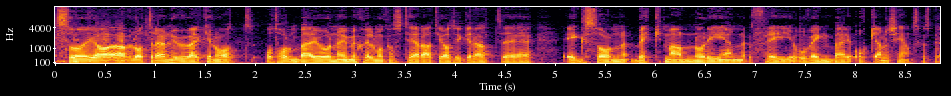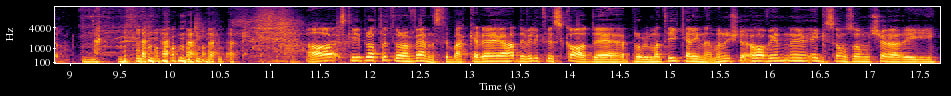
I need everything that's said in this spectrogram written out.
Så jag överlåter den huvudvärken åt, åt Holmberg och nöjer mig själv med att konstatera att jag tycker att eh, Eggson, Bäckman, Norén, Frej och Wängberg och Andersén ska spela. Ja, ska vi prata lite om vänsterbackar? Där hade vi lite skadeproblematik här innan. Men nu har vi en eh, Eggson som kör i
